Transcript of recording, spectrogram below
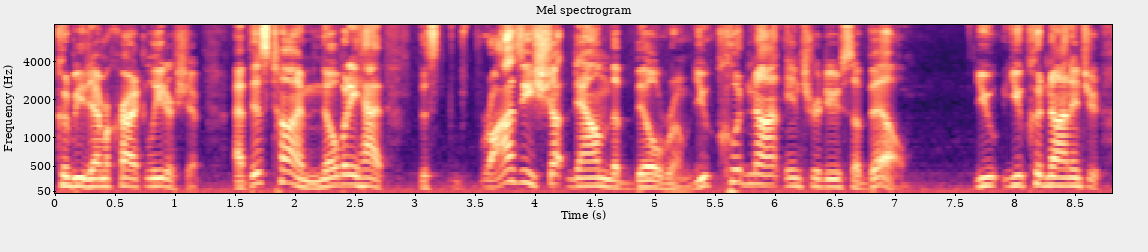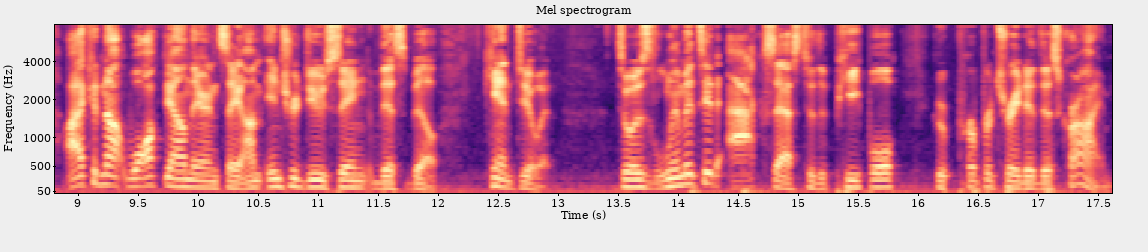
could be Democratic leadership. At this time, nobody had this. Rozzi shut down the bill room. You could not introduce a bill. You you could not introduce. I could not walk down there and say I'm introducing this bill. Can't do it. So it was limited access to the people who perpetrated this crime.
